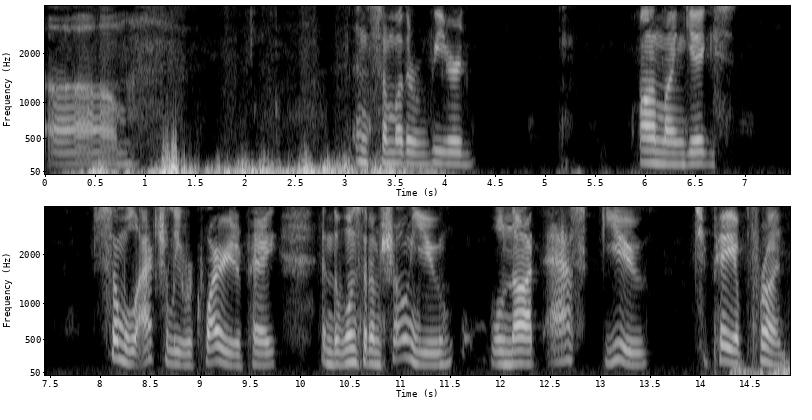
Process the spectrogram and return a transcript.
Um, and some other weird online gigs some will actually require you to pay, and the ones that I'm showing you will not ask you to pay up front.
